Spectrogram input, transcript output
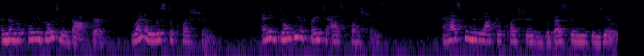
And then before you go to the doctor, write a list of questions. And don't be afraid to ask questions. Asking your doctor questions is the best thing you can do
